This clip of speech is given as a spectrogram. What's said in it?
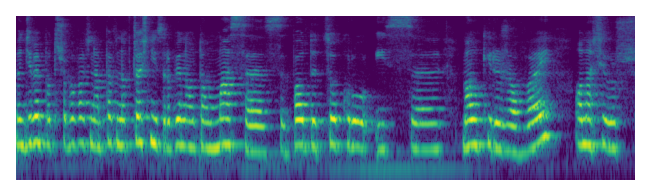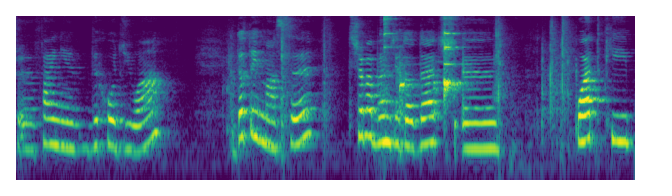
będziemy potrzebować na pewno wcześniej zrobioną tą masę z wody, cukru i z e, mąki ryżowej. Ona się już e, fajnie wychłodziła. Do tej masy trzeba będzie dodać e, płatki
